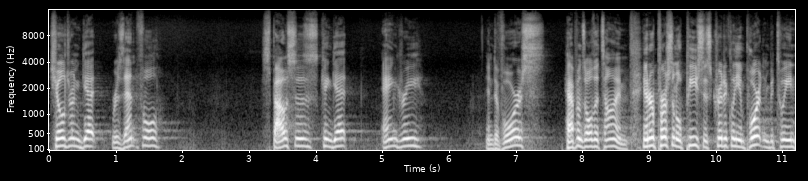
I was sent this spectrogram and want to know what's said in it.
children get resentful, spouses can get angry, and divorce happens all the time. Interpersonal peace is critically important between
